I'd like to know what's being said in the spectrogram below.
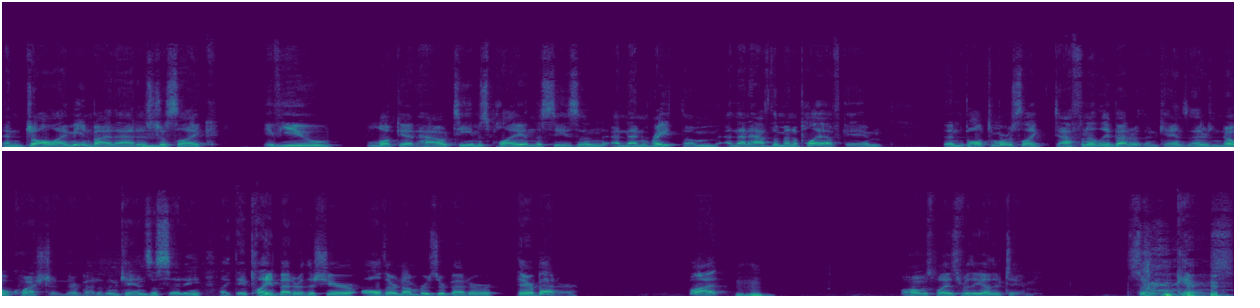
And all I mean by that is mm-hmm. just like if you look at how teams play in the season and then rate them and then have them in a playoff game, then Baltimore's like definitely better than Kansas. There's no question they're better than Kansas City. Like they played better this year. All their numbers are better. They're better. But mm-hmm. Mahomes plays for the other team. So who cares?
